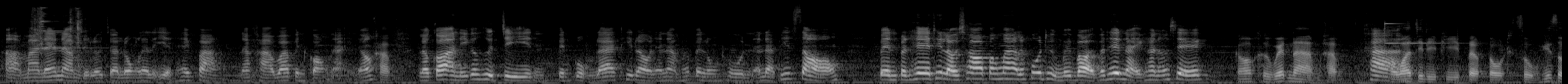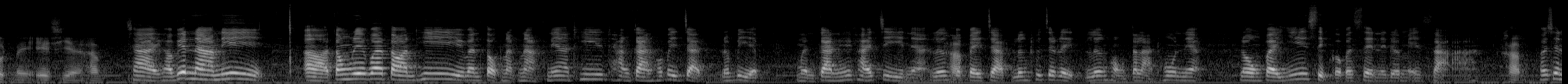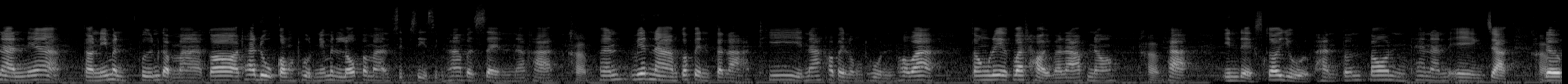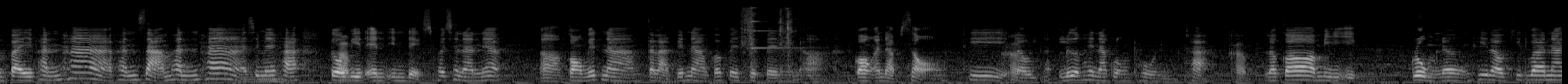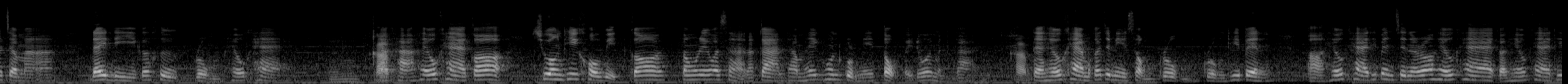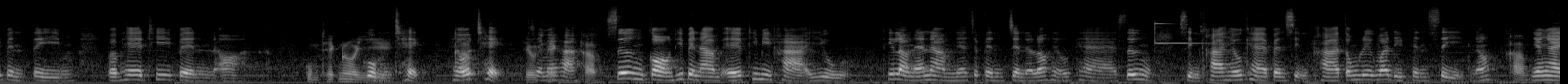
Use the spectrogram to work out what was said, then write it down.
อ่ามาแนะนำเดี๋ยวเราจะลงรายละเอียดให้ฟังนะคะว่าเป็นกองไหนเนาะครับแล้วก็อันนี้ก็คือจีนเป็นกลุ่มแรกที่เราแนะนำให้ไปลงทุน อันดับที่ 2 เป็นประเทศที่เราชอบมากๆและพูดถึงบ่อยๆประเทศไหนคะน้องเชค ก็คือเวียดนามครับ ค่ะเพราะว่า GDP เติบโตสูงที่สุดในเอเชียครับ ใช่ค่ะเวียดนามนี่เอ่อต้องเรียกว่าตอนที่มันตกหนักๆเนี่ยที่ทางการเขาไปจัดระเบียบเหมือนกันคล้ายๆจีนเนี่ยเรื่องครัก็บ ไปจับเรื่องทุจริตเรื่องของตลาดหุ้นเนี่ยลงไป 20 กว่าเปอร์เซ็นต์ในเดือนเมษา ครับ เพราะฉะนั้นเนี่ยตอนนี้มันฟื้นกลับมาก็ถ้าดูกองทุนนี่มันลบประมาณ 14-15%นะคะ ครับ เพราะฉะนั้นเวียดนามก็เป็นตลาดที่น่าเข้าไปลงทุน เพราะว่า ต้องเรียกว่าถอยมารับเนาะครับ ค่ะอินเด็กซ์ก็อยู่พันต้นๆ แค่นั้นเองจากครับเดิมไปพันห้าพันสามพันห้าใช่ไหมคะ ตัว ครับ BN Index เพราะฉะนั้นเนี่ยเอ่อกองเวียดนามตลาดเวียดนามก็เป็นจะเป็นเออกองอันดับสองที่ครับ เราเลือกให้นักลงทุนค่ะ ครับ แล้วก็มีอีกกลุ่มหนึ่งที่เราคิดว่าน่าจะมาได้ดีก็คือกลุ่ม Healthcare อืมครับ นะคะเฮลท์แคร์ก็ ช่วงที่โควิด ก็ต้องเรียกว่าสถานการณ์ทำให้หุ้นกลุ่มนี้ตกไปด้วยเหมือนกัน ครับ แต่เฮลท์แคร์มันก็จะมี 2 กลุ่ม กลุ่มที่เป็นเฮลท์แคร์ที่เป็น general health care กับเฮลท์แคร์ที่เป็นธีม ประเภทที่เป็นเอ่อกลุ่มเทคโนโลยี กลุ่ม tech health tech Health ใช่ไหม Tech คะ ครับซึ่งกองที่เป็น RMF ที่มีขายอยู่ ที่เราแนะนำเนี่ยจะเป็น general health care ซึ่งสินค้า health care เป็นสินค้าต้องเรียกว่า defensive เนาะครับ ยังไง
